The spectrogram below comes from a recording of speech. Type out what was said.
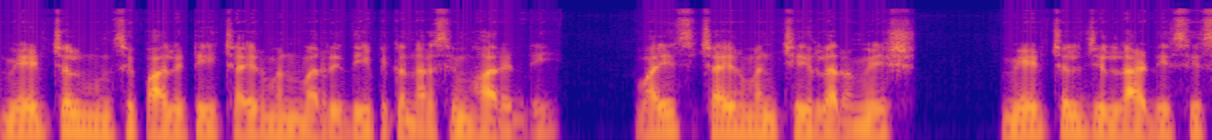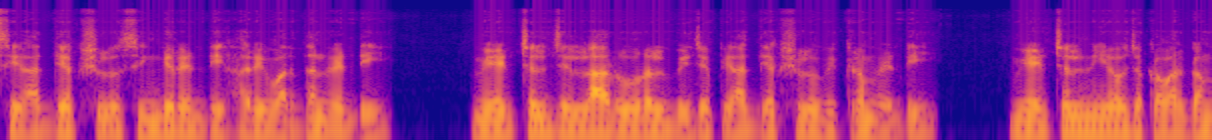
Medchal municipality chairman Marri Deepika Narasimhareddy vice chairman Cheerla Ramesh Medchal జిల్లా డిసిసి అధ్యక్షులు సింగిరెడ్డి హరివర్ధన్ రెడ్డి మేడ్చల్ జిల్లా రూరల్ బీజేపీ అధ్యక్షులు విక్రమ్ రెడ్డి మేడ్చల్ నియోజకవర్గం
